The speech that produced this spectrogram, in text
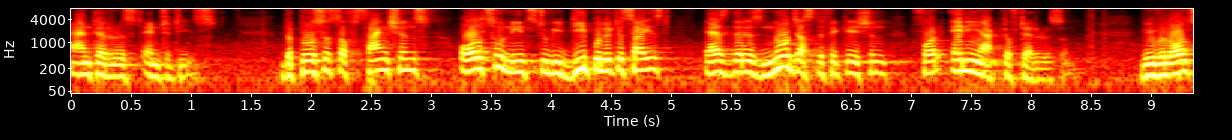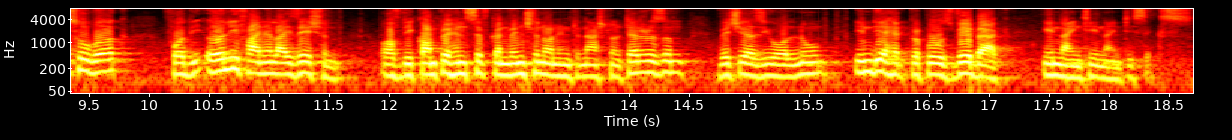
and terrorist entities. The process of sanctions also needs to be depoliticized as there is no justification for any act of terrorism. We will also work for the early finalization of the Comprehensive Convention on International Terrorism, which, as you all know, India had proposed way back in 1996.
